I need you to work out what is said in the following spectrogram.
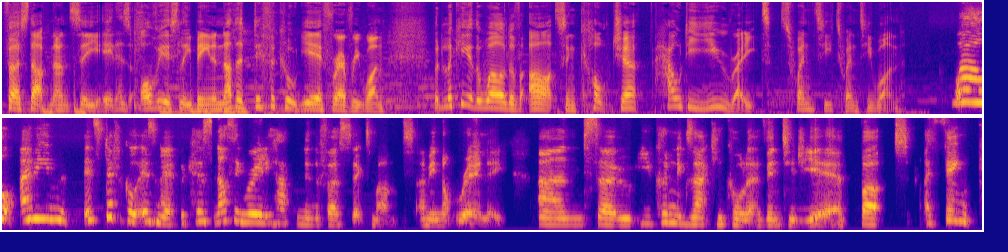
First up, Nancy, it has obviously been another difficult year for everyone. But looking at the world of arts and culture, how do you rate 2021? Well, I mean, it's difficult, isn't it? Because nothing really happened in the first six months. I mean, not really. And so you couldn't exactly call it a vintage year. But I think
